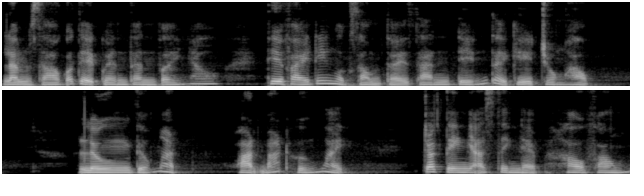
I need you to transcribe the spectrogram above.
làm sao có thể quen thân với nhau thì phải đi ngược dòng thời gian đến thời kỳ trung học. Lưng tiếu mặt, hoạt bát hướng ngoại, trắc tính nhã xinh đẹp, hào phóng.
